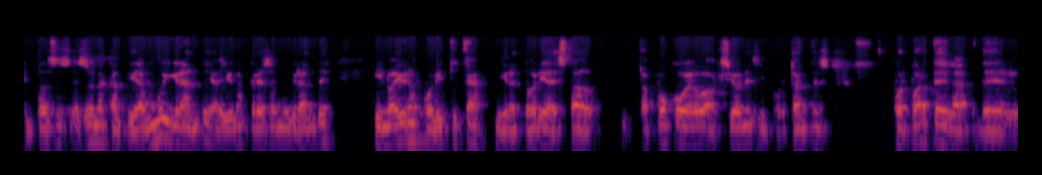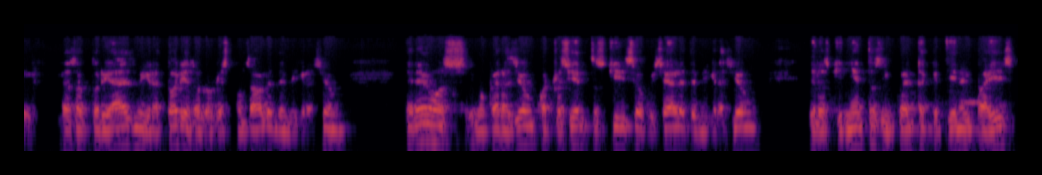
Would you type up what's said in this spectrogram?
entonces, es una cantidad muy grande, hay una presa muy grande y no hay una política migratoria de Estado. Tampoco veo acciones importantes por parte de, la, de las autoridades migratorias o los responsables de migración. Tenemos en operación 415 oficiales de migración de los 550 que tiene el país.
